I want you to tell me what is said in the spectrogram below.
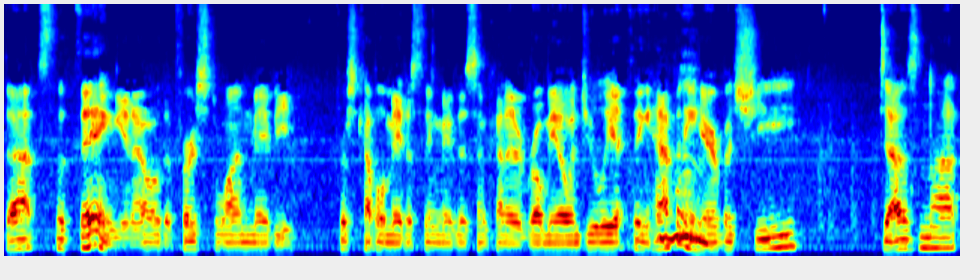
that's the thing. You know, the first one maybe. First couple made us think maybe there's some kind of Romeo and Juliet thing happening Mhm. here, but she does not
